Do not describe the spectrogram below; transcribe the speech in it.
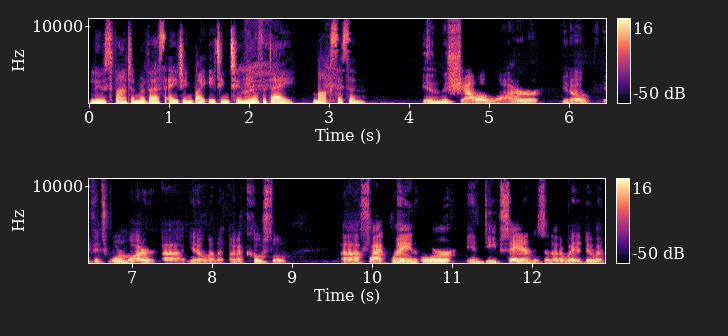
lose fat and reverse aging by eating two meals a day? Mark Sisson. in the shallow water, you know, if it's warm water, uh, you know, on, the, on a coastal uh, flat plain or in deep sand is another way to do it.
